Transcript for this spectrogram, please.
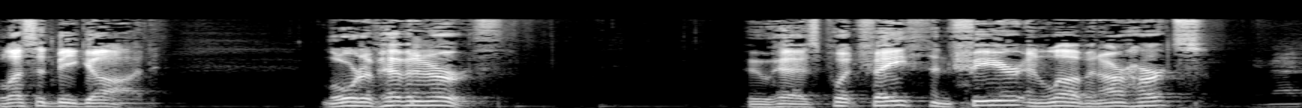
Blessed be God, Lord of heaven and earth, who has put faith and fear and love in our hearts Amen.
